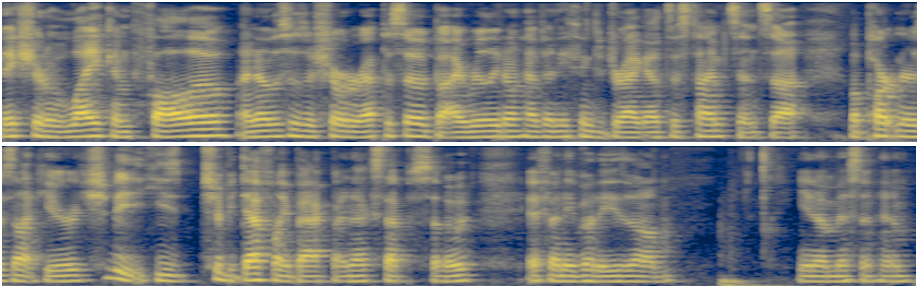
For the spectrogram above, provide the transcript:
Make sure to like and follow. I know this is a shorter episode, but I really don't have anything to drag out this time since uh, my partner is not here. He should be he should be definitely back by next episode if anybody's um you know missing him.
